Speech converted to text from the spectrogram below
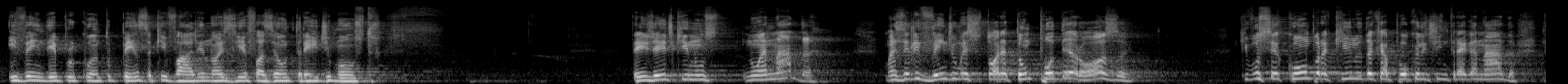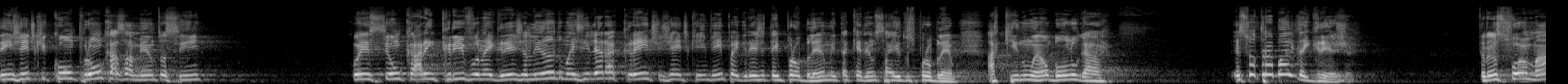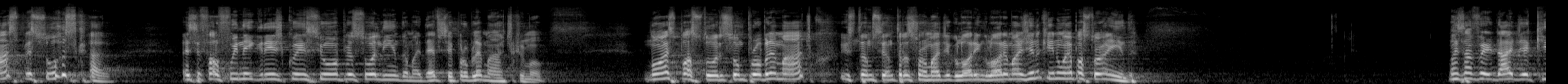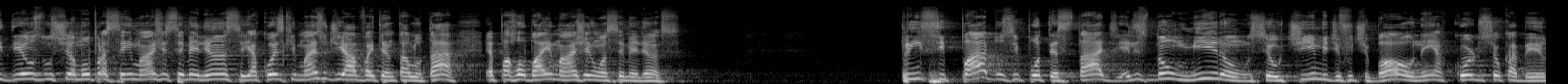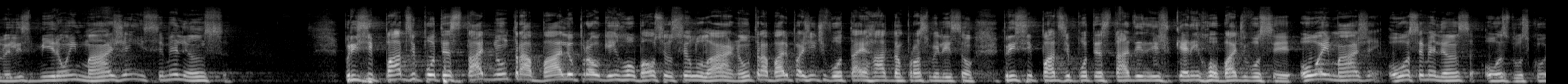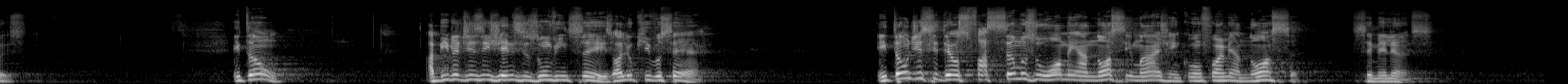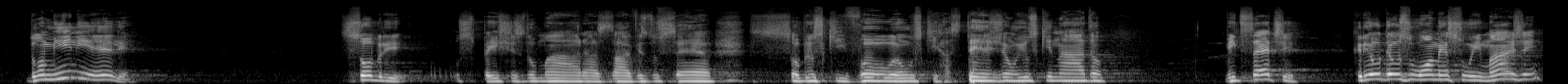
e vender por quanto pensa que vale, nós ia fazer um trade monstro. Tem gente que não, não é nada, mas ele vende uma história tão poderosa que você compra aquilo e daqui a pouco ele te entrega nada. Tem gente que comprou um casamento assim, conheceu um cara incrível na igreja, Leandro, mas ele era crente. Gente, quem vem para a igreja tem problema e está querendo sair dos problemas. Aqui não é um bom lugar. Esse é o trabalho da igreja. Transformar as pessoas, cara. Aí você fala, fui na igreja e conheci uma pessoa linda, mas deve ser problemático, irmão. Nós, pastores, somos problemáticos, estamos sendo transformados de glória em glória. Imagina quem não é pastor ainda. Mas a verdade é que Deus nos chamou para ser imagem e semelhança, e a coisa que mais o diabo vai tentar lutar é para roubar a imagem ou a semelhança. Principados e potestades, eles não miram o seu time de futebol nem a cor do seu cabelo, eles miram a imagem e semelhança. Principados e potestades não trabalham para alguém roubar o seu celular, não trabalham para a gente votar errado na próxima eleição. Principados e potestades, eles querem roubar de você ou a imagem, ou a semelhança, ou as duas coisas. Então, a Bíblia diz em Gênesis 1, 26: olha o que você é. Então disse Deus: façamos o homem à nossa imagem, conforme a nossa semelhança. Domine ele sobre os peixes do mar, as aves do céu, sobre os que voam, os que rastejam e os que nadam. 27. Criou Deus o homem à sua imagem,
